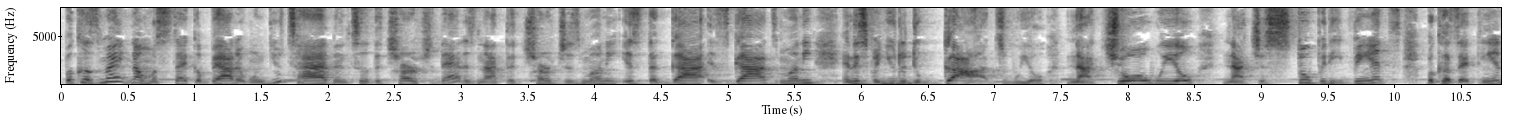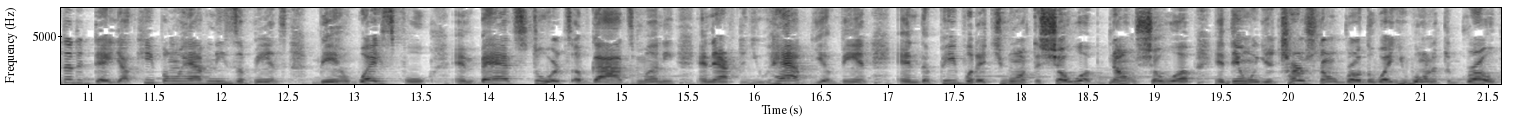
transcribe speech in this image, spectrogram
Because make no mistake about it, when you tithe into the church, that is not the church's money. It's the God, it's God's money, and it's for you to do God's will, not your will, not your stupid events. Because at the end of the day, y'all keep on having these events, being wasteful and bad stewards of God's money. And after you have the event, and the people that you want to show up don't show up, and then when your church don't grow the way you want it to grow,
